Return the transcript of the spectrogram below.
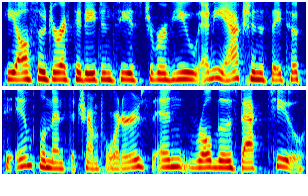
He also directed agencies to review any actions they took to implement the Trump orders and rolled those back too.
